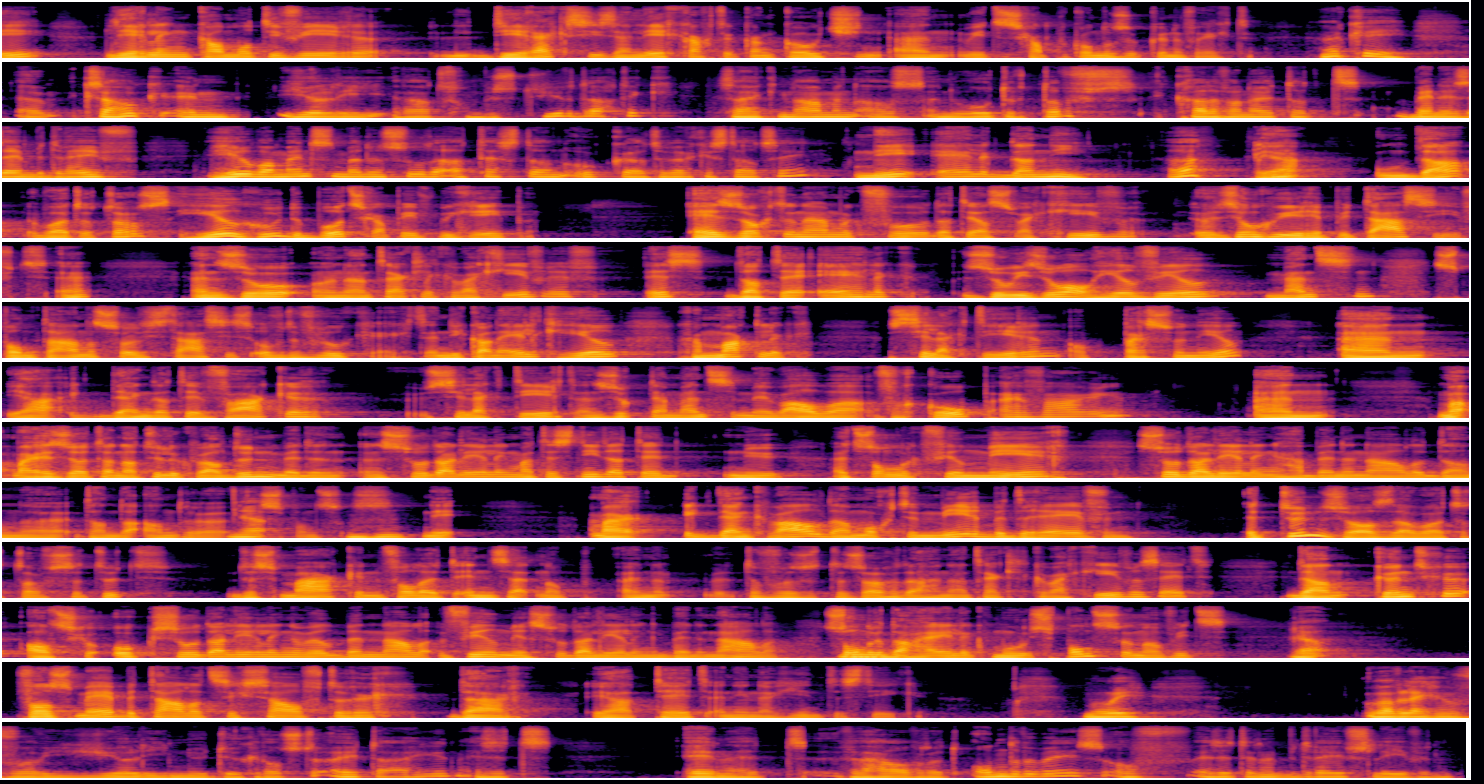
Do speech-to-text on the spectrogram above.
leerlingen kan motiveren, directies en leerkrachten kan coachen en wetenschappelijk onderzoek kunnen verrichten. Oké. Ehm, ik zag ook in jullie raad van bestuur, dacht ik, zag ik namen als een Wouter Torfs. Ik ga ervan uit dat binnen zijn bedrijf heel wat mensen met een SODA-attest dan ook de werk gesteld zijn. Nee, eigenlijk dat niet. Huh? Ja, omdat Wouter Tors heel goed de boodschap heeft begrepen. Hij zorgt er namelijk voor dat hij als werkgever zo'n goede reputatie heeft. Hè? En zo een aantrekkelijke werkgever heeft, is dat hij eigenlijk sowieso al heel veel mensen spontane sollicitaties over de vloer krijgt. En die kan eigenlijk heel gemakkelijk selecteren op personeel. En ja, ik denk dat hij vaker selecteert en zoekt naar mensen met wel wat verkoopervaringen. En, maar, maar hij zou dat natuurlijk wel doen met een, een soda-leerling. Maar het is niet dat hij nu uitzonderlijk veel meer soda-leerlingen gaat binnenhalen dan, eh, dan de andere Ja. sponsors. Nee. Maar ik denk wel dat mochten meer bedrijven het doen zoals dat Wouter Torfs het doet, dus maken, voluit inzetten op en ervoor te zorgen dat je een aantrekkelijke werkgever bent, dan kun je, als je ook soda-leerlingen wilt binnenhalen, veel meer soda-leerlingen binnenhalen. Zonder dat je eigenlijk moet sponsoren of iets. Ja. Volgens mij betaalt het zichzelf terug daar ja, tijd en energie in te steken. Mooi. Wat leggen voor jullie nu de grootste uitdagingen? Is het in het verhaal van het onderwijs of is het in het bedrijfsleven?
